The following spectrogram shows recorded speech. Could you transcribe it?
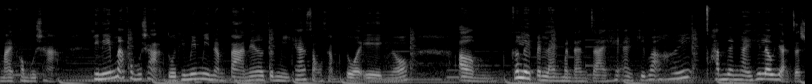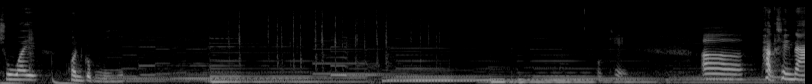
ไมค์คอมบูชาทีนี้ไมค์คอมบูชาตัวที่ไม่มีน้ำตาลเนี่ยเราจะมีแค่2อสตัวเองเนาะก็เลยเป็นแรงบันดาลใจให้แอนคิดว่าเฮ้ยทำยังไงที่เราอยากจะช่วยคนกลุ่มนี้โอเค เอ่อผักเชียงดา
